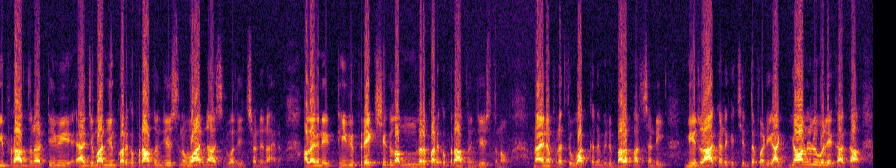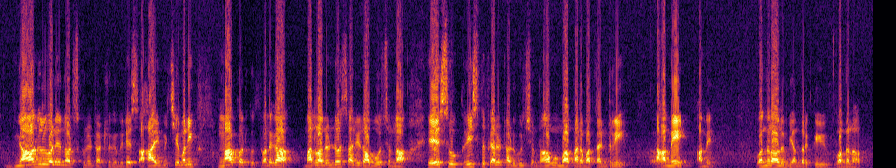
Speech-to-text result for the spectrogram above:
ఈ ప్రార్థన టీవీ యాజమాన్యం కొరకు ప్రార్థన చేస్తున్న వారిని ఆశీర్వదించండి నాయన. అలాగనే టీవీ ప్రేక్షకులందరి కొరకు ప్రార్థన చేస్తున్నాం. నాయన ప్రతి ఒక్కరిని మీరు బలపరచండి. మీరు రాకడికి చింతపడి అజ్ఞానుల వలె కాక జ్ఞానుల వలె నడుచుకునేటట్లుగా మీరే సహాయం ఇచ్చేయమని మా కొరకు త్వరగా మరలా రెండోసారి రాబోతున్న యేసు క్రీస్తు పెరట అడుగుచున్నాము మా పరమ తండ్రి. ఆమె ఆమె వందనాలు మీ అందరికీ. వందనాలు.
